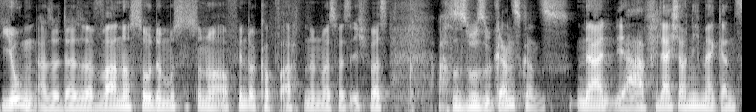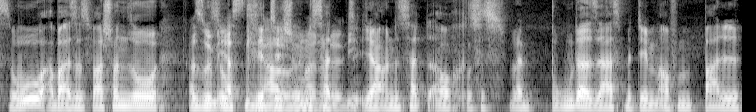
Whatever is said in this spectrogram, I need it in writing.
jung. Also da war noch so, da musstest du nur auf Hinterkopf achten und was weiß ich was. Ach so, so ganz, ganz. Nein, ja, vielleicht auch nicht mehr ganz so, aber also es war schon so, Also im so ersten Jahr kritisch und irgendwann, es hat, ja, und es hat auch, es ist, mein Bruder saß mit dem auf dem Ball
